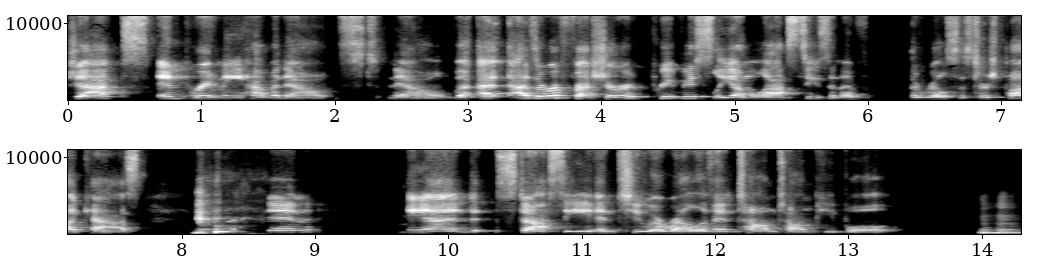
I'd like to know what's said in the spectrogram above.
Jax and Brittany have announced now, but as a refresher, previously on the last season of the Real Sisters podcast, Kristen and Stassi and two irrelevant Tom Tom people mm-hmm.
